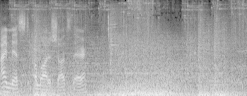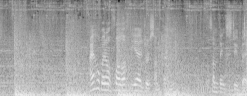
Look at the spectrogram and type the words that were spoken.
I missed a lot of shots there. I hope I don't fall off the edge or something. Something stupid.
